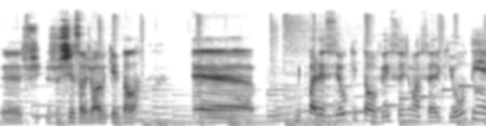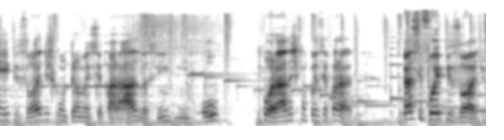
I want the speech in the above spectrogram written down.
é, Ju- Justiça Jovem que ele tá lá. É, me pareceu que talvez seja uma série que ou tenha episódios com tramas separadas, assim, ou temporadas com coisas separadas. Caso se for episódio,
